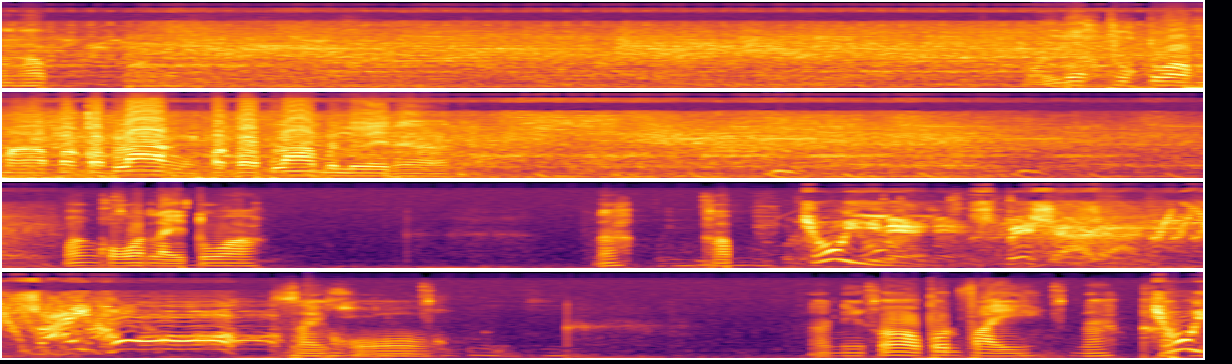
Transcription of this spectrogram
ะครับ เลือกทุกตัวมาประกอบร่างประกอบร่างไปเลยนะบังกนหลายตัว นะครับไซโคอันนี้ก็พ่นไฟนะช่วย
